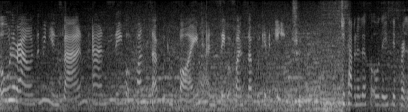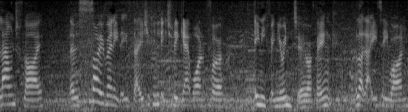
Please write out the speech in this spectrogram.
all around the Minions land and see what fun stuff we can find and see what fun stuff we can eat. Just having a look at all these different Loungefly. There are so many these days. You can literally get one for anything you're into, I think. I like that ET one.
